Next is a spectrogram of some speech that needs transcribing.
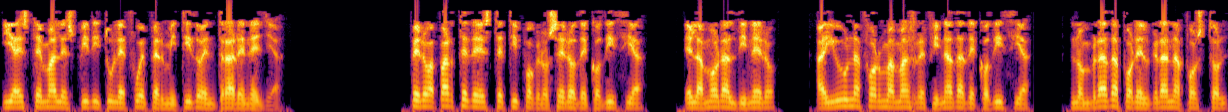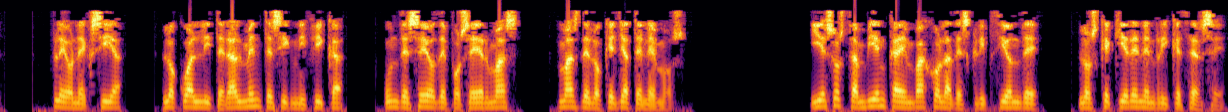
y a este mal espíritu le fue permitido entrar en ella. Pero aparte de este tipo grosero de codicia, el amor al dinero, hay una forma más refinada de codicia, nombrada por el gran apóstol, pleonexia, lo cual literalmente significa, un deseo de poseer más, más de lo que ya tenemos. Y esos también caen bajo la descripción de, los que quieren enriquecerse.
